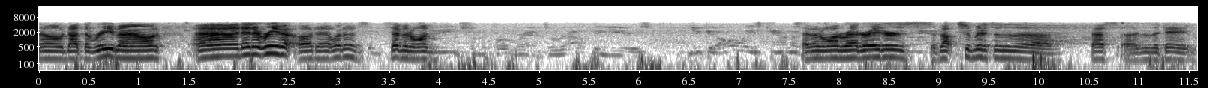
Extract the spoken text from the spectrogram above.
no not the rebound, and did it rebound. Oh, that went in. 7-1. 7-1 Red Raiders, about two minutes into the, fast, uh, into the game.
